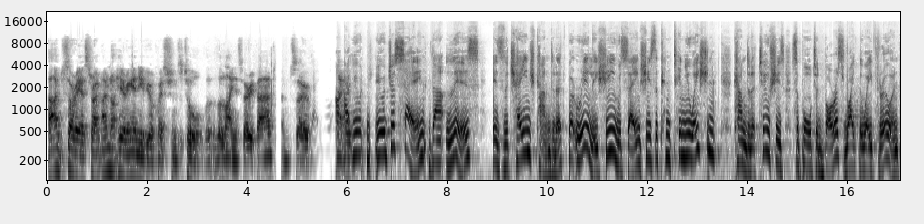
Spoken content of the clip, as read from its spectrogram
I'm sorry, Esther, I'm not hearing any of your questions at all. The, the line is very bad, and so okay. Uh, you, you were just saying that Liz is the change candidate, but really she was saying she's the continuation candidate too. She's supported Boris right the way through and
